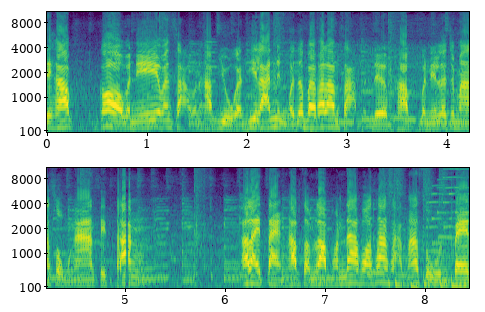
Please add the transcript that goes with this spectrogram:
ดีครับ ก็วันนี้วันเสาร์นะครับ อยู่กันที่ร้านหนึ่งวัตเตอร์ไบพระรามสามเหมือนเดิมครับ วันนี้เราจะมาส่งงานติดตั้งอะไรแต่งครับสำหรับ Honda Forza 350 เป็น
